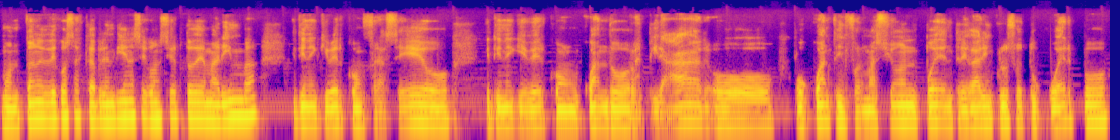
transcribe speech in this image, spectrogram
montones de cosas que aprendí en ese concierto de marimba que tienen que ver con fraseo, que tiene que ver con cuándo respirar o, o cuánta información puede entregar incluso tu cuerpo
